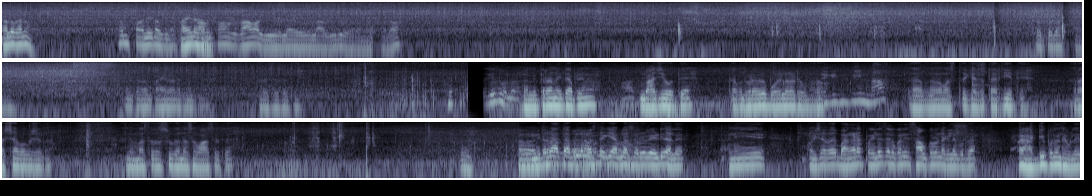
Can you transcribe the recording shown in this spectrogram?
घालो घालो. थांब पाणी टाकूया. पाणी टाका थांब थांब राहा गेला लागू दे जरा मसाला कपडा खाणे. मित्रांनो पाणी घालत म्हटलं. रसासाठी लगेच होणार. तर मित्रांनो इथे आपली ना भाजी होते. तर आपण थोड्या वेळ बॉयलरला ठेवणार आहोत. किती तीन ना. तर आपण मस्त की असं तर्री येते. रश्शा बघू शकता. आणि मस्त असा सुगंध असा वास येतोय. अं, मित्रांनो आता आपल्याला मस्त की आपला सर्व रेडी झालं आणि भविष्यात बांगडा पहिलेच या लोकांनी साफ करून टाकले पूर्ण. हड्डी पूर्ण ठेवले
